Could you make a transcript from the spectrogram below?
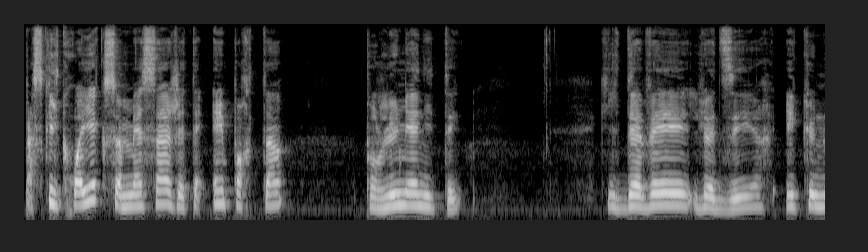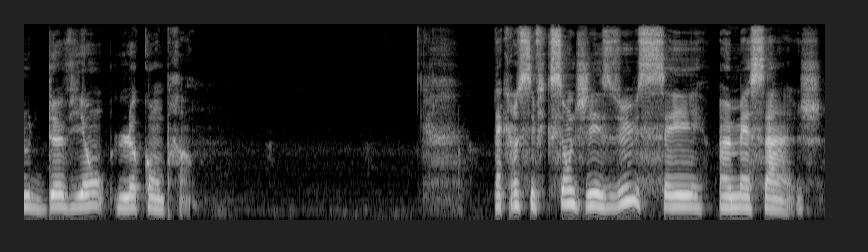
Parce qu'il croyait que ce message était important pour l'humanité, qu'il devait le dire et que nous devions le comprendre. La crucifixion de Jésus, c'est un message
